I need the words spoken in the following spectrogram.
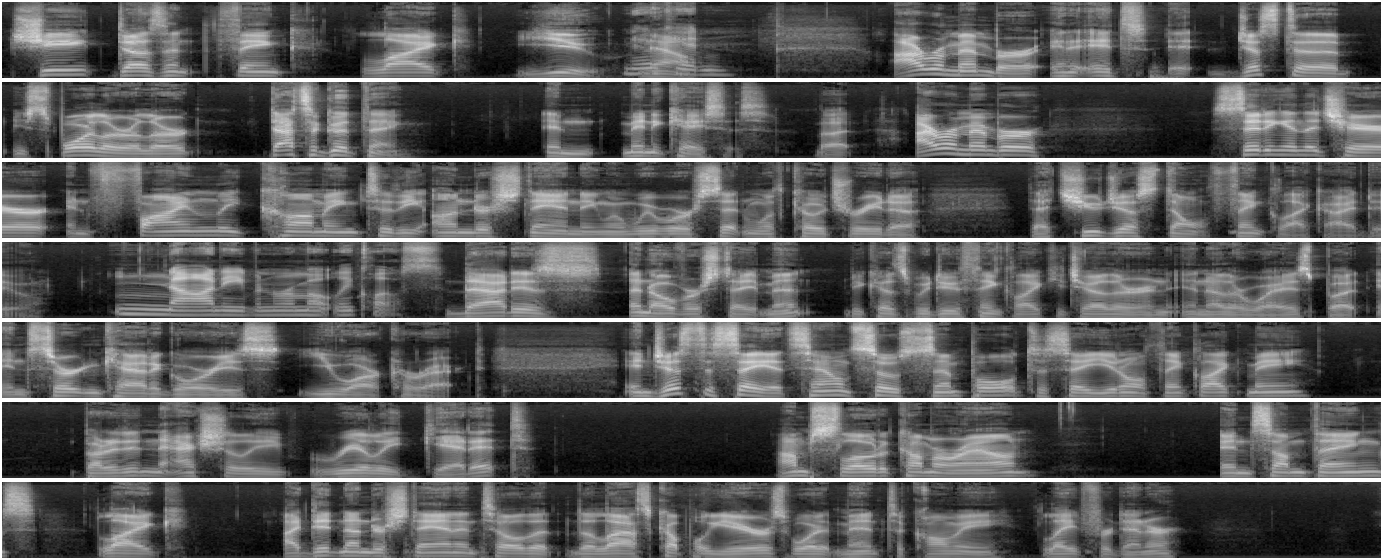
She doesn't think like you. No now, kidding. I remember, and it's it, just to spoiler alert. That's a good thing in many cases. But I remember sitting in the chair and finally coming to the understanding when we were sitting with Coach Rita that you just don't think like I do. Not even remotely close. That is an overstatement because we do think like each other in, in other ways, but in certain categories, you are correct. And just to say, it sounds so simple to say you don't think like me, but I didn't actually really get it. I'm slow to come around in some things. Like, I didn't understand until the, the last couple years what it meant to call me late for dinner.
